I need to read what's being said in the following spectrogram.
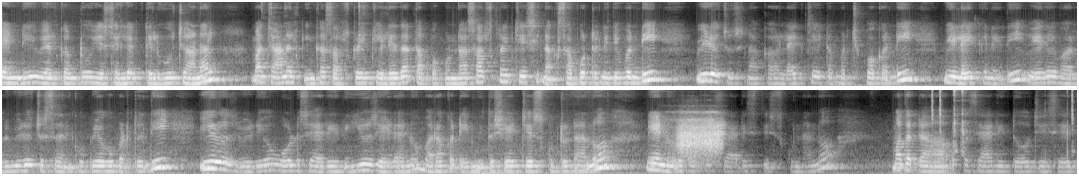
హాయ్ అండి welcome to SLF Telugu channel మా ఛానల్కి ఇంకా సబ్స్క్రైబ్ చేయలేదా? తప్పకుండా సబ్స్క్రైబ్ చేసి నాకు సపోర్ట్ అనేది ఇవ్వండి. వీడియో చూసినాక లైక్ చేయటం మర్చిపోకండి. మీ లైక్ అనేది వేరే వాళ్ళు వీడియో చూసేదానికి ఉపయోగపడుతుంది. ఈరోజు వీడియో ఓల్డ్ శారీ రివ్యూ చేయడాను. మరొకటి మీతో షేర్ చేసుకుంటున్నాను. నేను శారీస్ తీసుకున్నాను. మొదట ఒక శారీతో చేసేది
